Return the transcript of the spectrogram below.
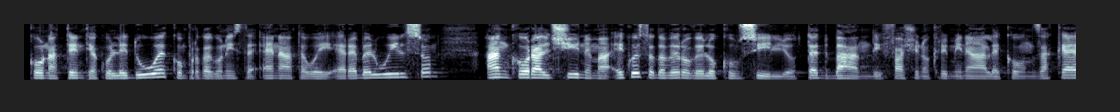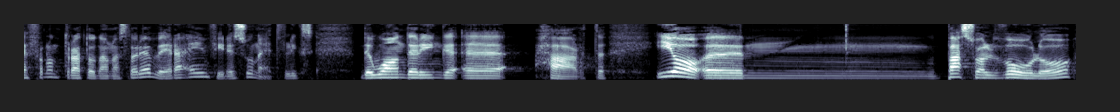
con Attenti a quelle due, con protagoniste Anne Hathaway e Rebel Wilson, ancora al cinema e questo davvero ve lo consiglio, Ted Bundy, fascino criminale con Zac Efron, tratto da una storia vera e infine su Netflix The Wandering eh, that Heart. Io ehm, passo al volo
